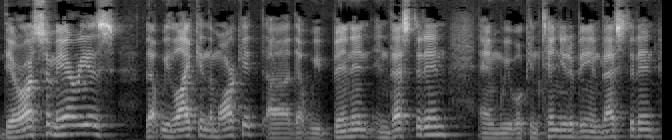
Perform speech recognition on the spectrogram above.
There are some areas that we like in the market uh, that we've been in, invested in and we will continue to be invested in.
